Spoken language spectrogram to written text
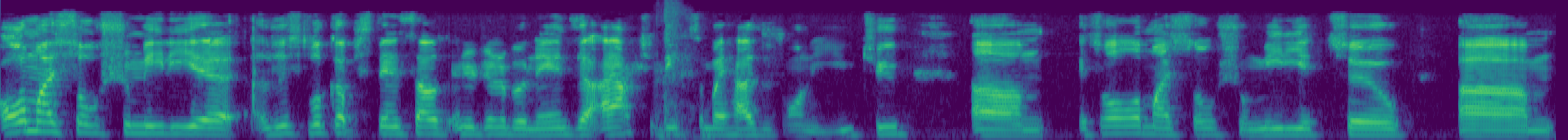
all my social media, uh, just look up Stan Stylez Intergender Bonanza. I actually think somebody has this on YouTube. Um, it's all of my social media too. Um,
